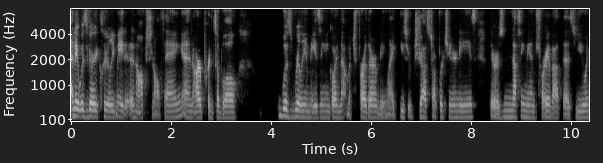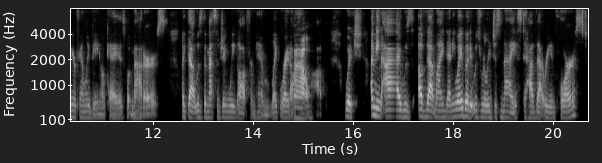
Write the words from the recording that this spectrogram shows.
and it was very clearly made it an optional thing and our principal was really amazing and going that much further and being like these are just opportunities. There is nothing mandatory about this. You and your family being okay is what matters. Like that was the messaging we got from him like right off Wow. the top which i mean i was of that mind anyway but it was really just nice to have that reinforced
